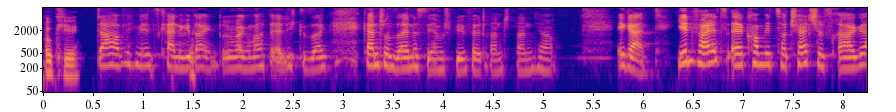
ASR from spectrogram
Okay. Da habe ich mir jetzt keine Gedanken drüber gemacht, ehrlich gesagt. Kann schon sein, dass sie am Spielfeldrand stand, ja. Egal. Jedenfalls äh, kommen wir zur Churchill-Frage.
